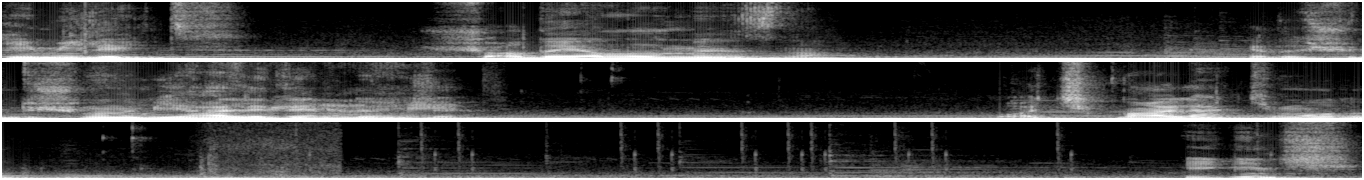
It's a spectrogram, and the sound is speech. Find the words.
Gemiyle git. Şu adayı alalım en azından. Ya da şu düşmanı bir halledelim de önce. Bu açık maviler kim oğlum? İlginç.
